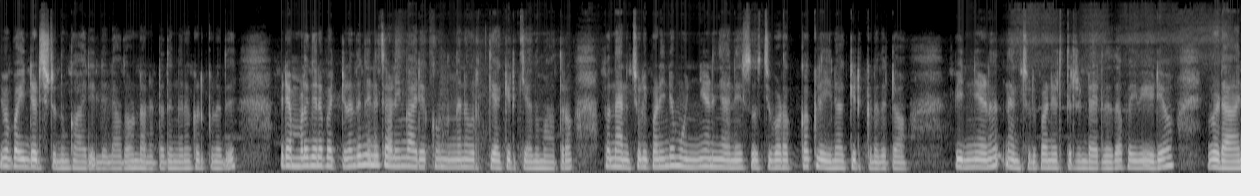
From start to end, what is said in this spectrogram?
ഇപ്പോൾ പെയിന്റ് അടിച്ചിട്ടൊന്നും കാര്യമില്ലല്ലോ. അതുകൊണ്ടാണ് കേട്ടോ ഇതിങ്ങനെ കിടക്കുന്നത് അപ്പോൾ നമ്മളിങ്ങനെ പറ്റണത് ഇങ്ങനെ ചളിയും കാര്യമൊക്കെ ഒന്ന് ഇങ്ങനെ വൃത്തിയാക്കി എടുക്കുകയെന്ന് മാത്രം. അപ്പോൾ നനച്ചുളിപ്പണീന്റെ മുന്നെയാണ് ഞാൻ സ്വിച്ച് ബോർഡൊക്കെ ക്ലീൻ ആക്കി എടുക്കുന്നത് കേട്ടോ പിന്നെയാണ് നനച്ചുള്ളി പണി എടുത്തിട്ടുണ്ടായിരുന്നത്. അപ്പോൾ ഈ വീഡിയോ വിടാൻ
